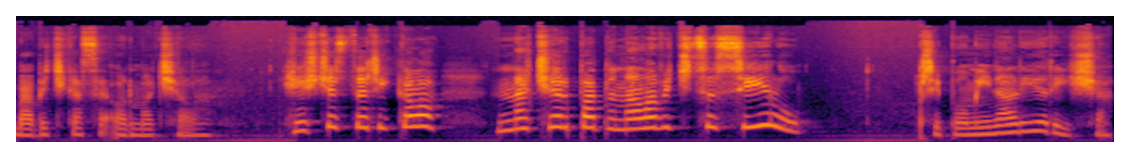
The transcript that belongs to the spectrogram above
Babička se odmlčela. Ještě jste říkala načerpat na lavičce sílu, připomínal jí Ríša.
